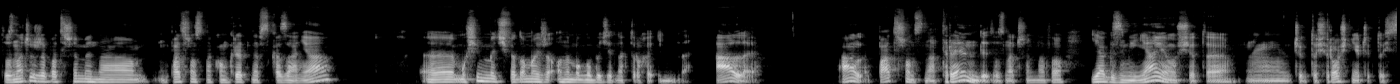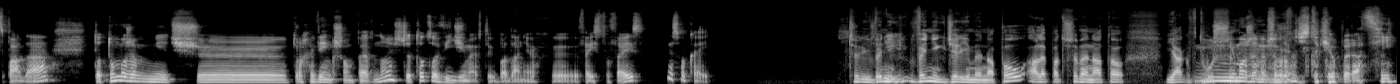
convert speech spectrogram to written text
To znaczy, że patrzymy na, patrząc na konkretne wskazania, e, musimy mieć świadomość, że one mogą być jednak trochę inne, ale ale patrząc na trendy, to znaczy na to, jak zmieniają się te, mm, czy ktoś rośnie, czy ktoś spada, to tu możemy mieć y, trochę większą pewność, że to, co widzimy w tych badaniach y, face to face, jest ok. Czyli, Czyli wynik, wynik, dzielimy na pół, ale patrzymy na to, jak w dłuższym... Nie możemy przeprowadzić takiej operacji,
